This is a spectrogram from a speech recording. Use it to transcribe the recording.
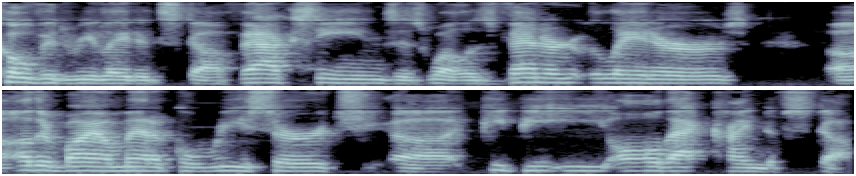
COVID related stuff, vaccines, as well as ventilators, uh, other biomedical research, uh, PPE, all that kind of stuff.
